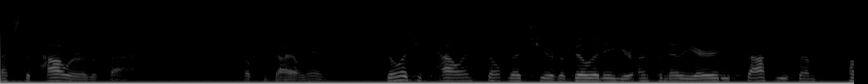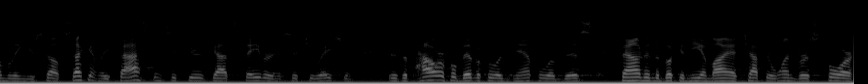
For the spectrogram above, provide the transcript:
That's the power of a fast. Helps you dial in. So don't let your talents, don't let your ability, your unfamiliarity stop you from humbling yourself. Secondly, fasting secures God's favor in a situation. There's a powerful biblical example of this found in the book of Nehemiah, chapter 1, verse 4.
